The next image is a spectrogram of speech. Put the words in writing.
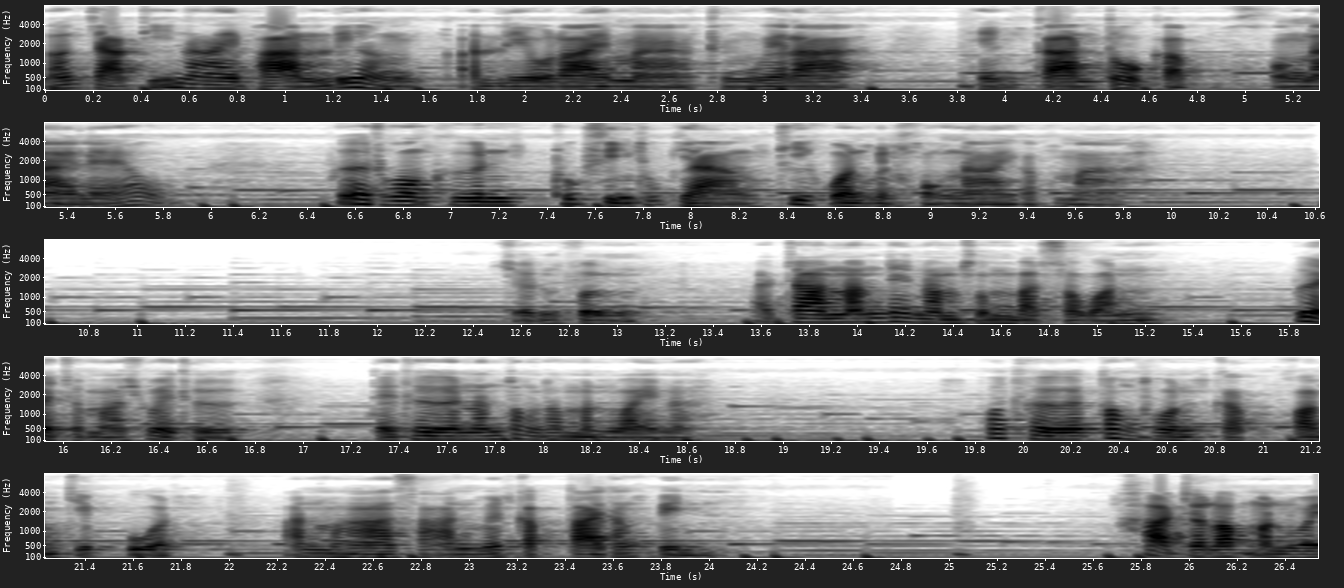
หลังจากที่นายผ่านเรื่องอันเลวร้ายมาถึงเวลาแห่งการโต้กลับของนายแล้ว เพื่อทวงคืนทุกสิ่งทุกอย่างที่ควรเป็นของนายกลับมาเฉินเฟิงอาจารย์นั้นได้นำสมบัติสวรรค์ เพื่อจะมาช่วยเธอ แต่เธอนั้นต้องรับมันไว้นะ เพราะเธอต้องทนกับความเจ็บปวด อันมหาศาลเหมือนกับตายทั้งเป็นข้าจะรับมันไว้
